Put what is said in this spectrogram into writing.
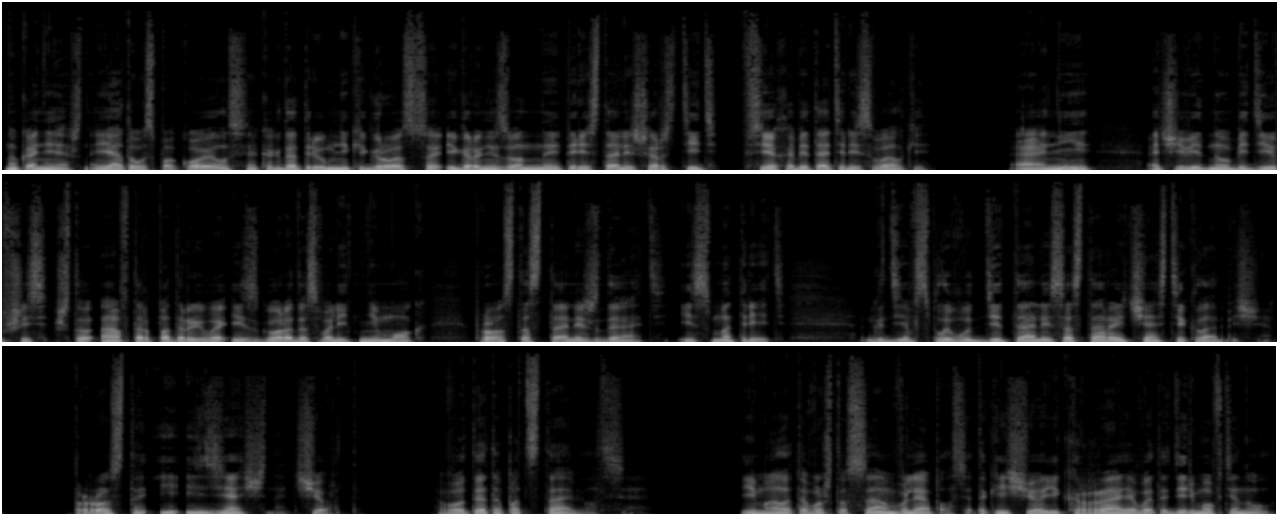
Ну, конечно, я-то успокоился, когда трюмники Гросса и гарнизонные перестали шерстить всех обитателей свалки. А они, очевидно убедившись, что автор подрыва из города свалить не мог, просто стали ждать и смотреть — где всплывут детали со старой части кладбища. Просто и изящно, черт. Вот это подставился. И мало того, что сам вляпался, так еще и края в это дерьмо втянул.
